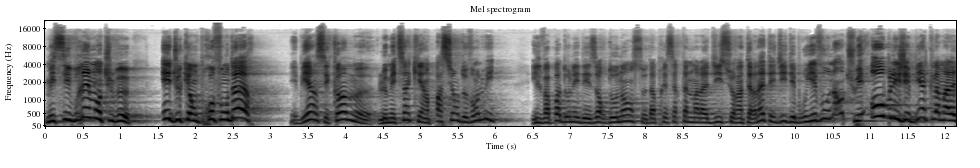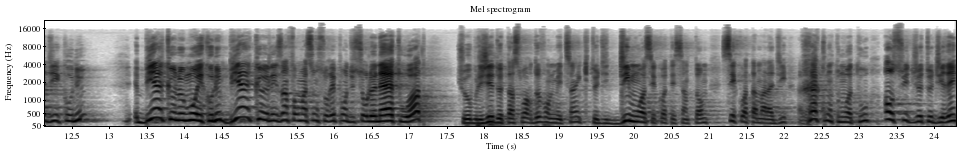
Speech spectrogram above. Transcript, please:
mais si vraiment tu veux éduquer en profondeur, eh bien, c'est comme euh, le médecin qui a un patient devant lui. Il ne va pas donner des ordonnances d'après certaines maladies sur Internet et dit débrouillez-vous. Non, tu es obligé, bien que la maladie est connue, bien que le mot est connu, bien que les informations soient répandues sur le net ou autre, tu es obligé de t'asseoir devant le médecin qui te dit dis-moi c'est quoi tes symptômes, c'est quoi ta maladie, raconte-moi tout, ensuite je te dirai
